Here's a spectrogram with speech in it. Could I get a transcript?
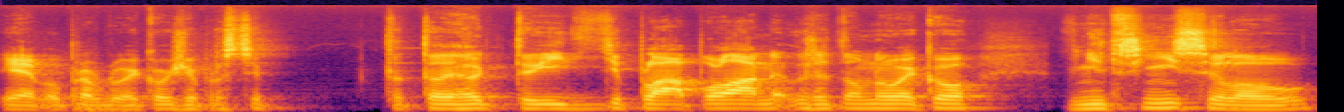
je opravdu jako, že prostě to, jeho, dítě plápolá neuvěřitelnou jako vnitřní silou,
